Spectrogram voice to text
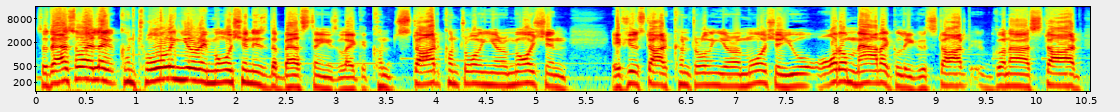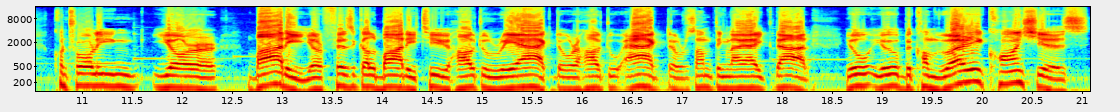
So that's why like controlling your emotion is the best thing. Is like con start controlling your emotion if you start controlling your emotion you automatically start gonna start controlling your body your physical body too how to react or how to act or something like that. You you become very conscious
